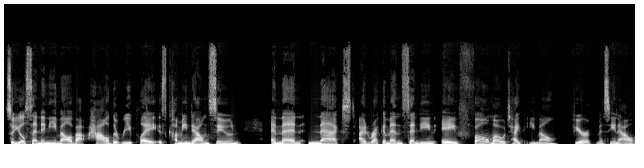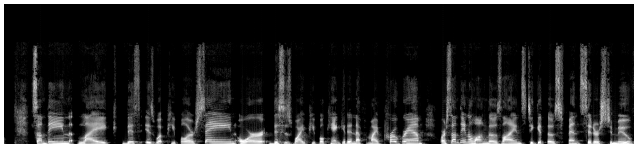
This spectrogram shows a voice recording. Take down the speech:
So you'll send an email about how the replay is coming down soon And then next, I'd recommend sending a FOMO type email fear of missing out. Something like this is what people are saying, or this is why people can't get enough of my program, or something along those lines to get those fence sitters to move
